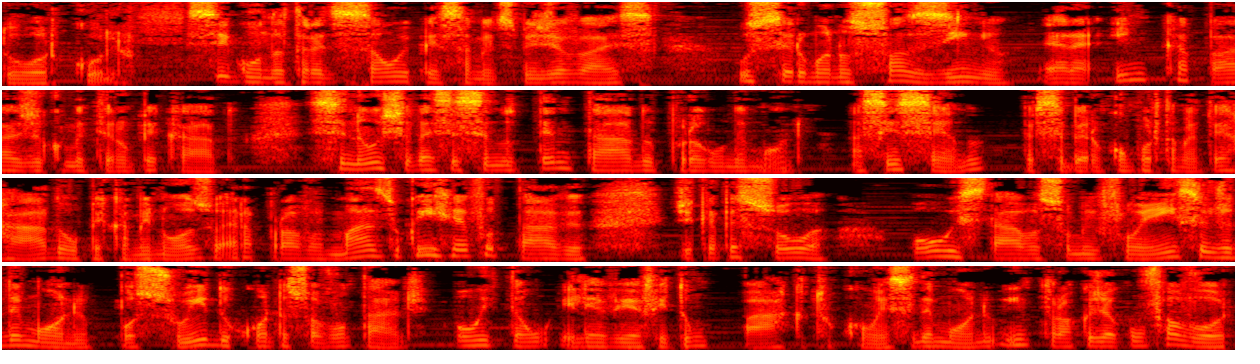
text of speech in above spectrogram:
do orgulho. Segundo a tradição e pensamentos medievais, o ser humano sozinho era incapaz de cometer um pecado se não estivesse sendo tentado por algum demônio. Assim sendo, perceber um comportamento errado ou pecaminoso era prova mais do que irrefutável de que a pessoa ou estava sob influência de um demônio possuído contra sua vontade, ou então ele havia feito um pacto com esse demônio em troca de algum favor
